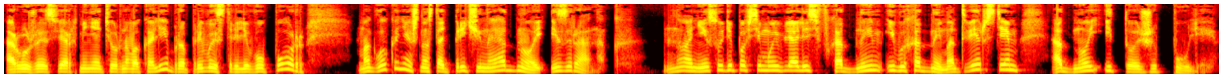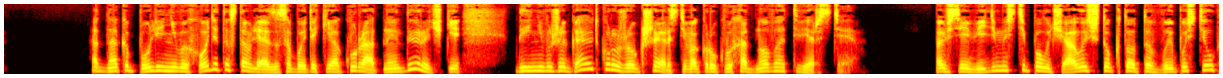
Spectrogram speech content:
Оружие сверхминиатюрного калибра при выстреле в упор могло, конечно, стать причиной одной из ранок но они, судя по всему, являлись входным и выходным отверстием одной и той же пули. Однако пули не выходят, оставляя за собой такие аккуратные дырочки, да и не выжигают кружок шерсти вокруг выходного отверстия. По всей видимости, получалось, что кто-то выпустил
